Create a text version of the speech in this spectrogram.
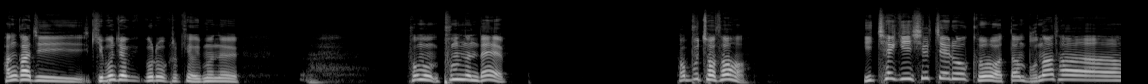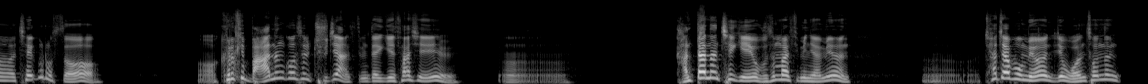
한 가지 기본적으로 그렇게 의문을 품, 품는데 덧붙여서 이 책이 실제로 그 어떤 문화사 책으로서 어, 그렇게 많은 것을 주지 않습니다. 이게 사실 어, 간단한 책이에요. 무슨 말씀이냐면 어, 찾아보면 이제 원서는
